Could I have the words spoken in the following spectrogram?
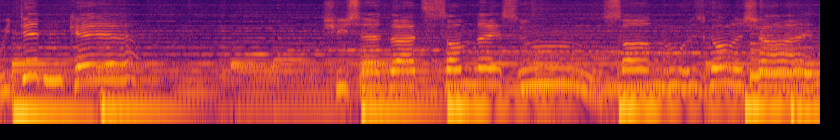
We didn't care. She said that someday soon the sun was gonna shine.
